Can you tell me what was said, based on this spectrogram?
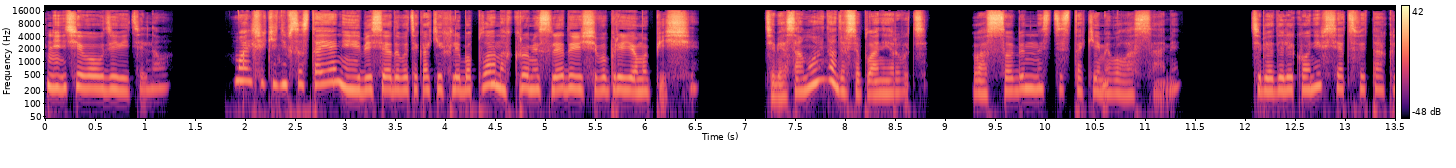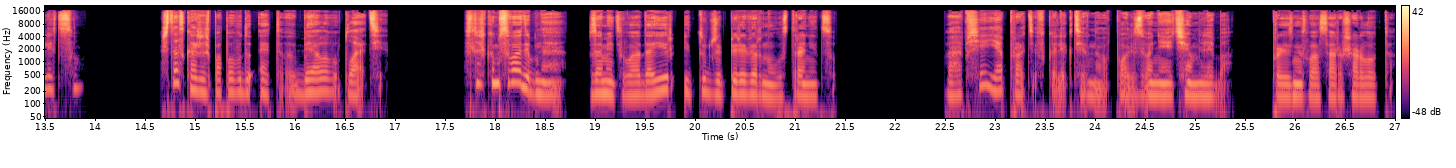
«Ничего удивительного. Мальчики не в состоянии беседовать о каких-либо планах, кроме следующего приема пищи. Тебе самой надо все планировать, в особенности с такими волосами. Тебе далеко не все цвета к лицу. Что скажешь по поводу этого белого платья? Слишком свадебное, заметила Адаир и тут же перевернула страницу. Вообще я против коллективного пользования чем-либо, произнесла Сара Шарлотта.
